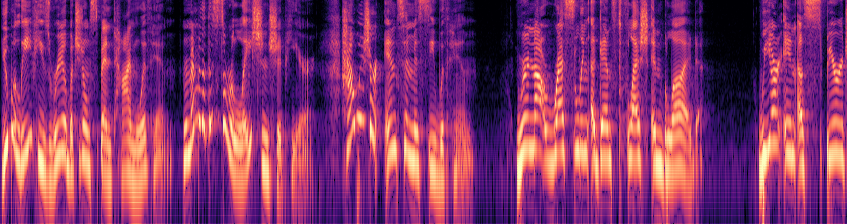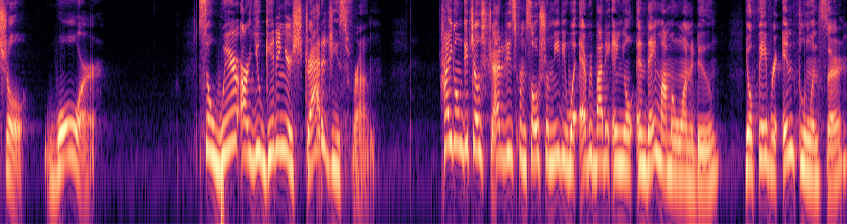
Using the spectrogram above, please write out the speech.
You believe he's real, but you don't spend time with him. Remember that this is a relationship here. How is your intimacy with him? We're not wrestling against flesh and blood. We are in a spiritual war. So where are you getting your strategies from? How you gonna get your strategies from social media? What everybody and your and they mama want to do, your favorite influencer,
